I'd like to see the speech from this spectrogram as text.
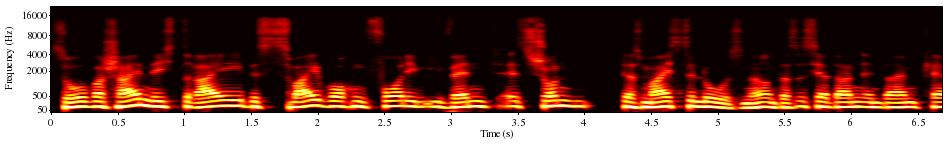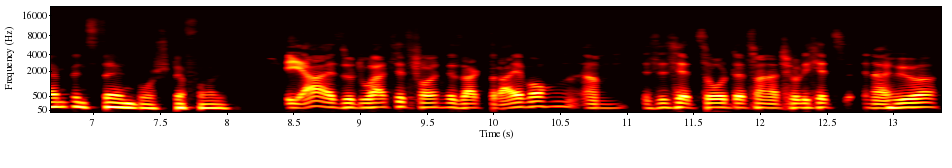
So wahrscheinlich drei bis zwei Wochen vor dem Event ist schon das meiste los. Ne? Und das ist ja dann in deinem Camp in Stellenbosch der Fall. Ja, also du hast jetzt vorhin gesagt drei Wochen. Ähm, es ist jetzt so, dass wir natürlich jetzt in der Höhe,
